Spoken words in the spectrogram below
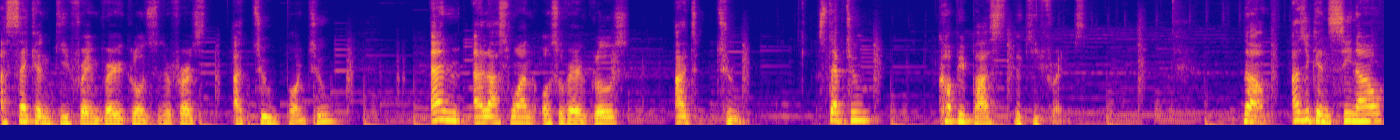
a second keyframe very close to the first at 2.2, and a last one also very close at 2. Step 2, copy paste the keyframes. Now, as you can see now,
